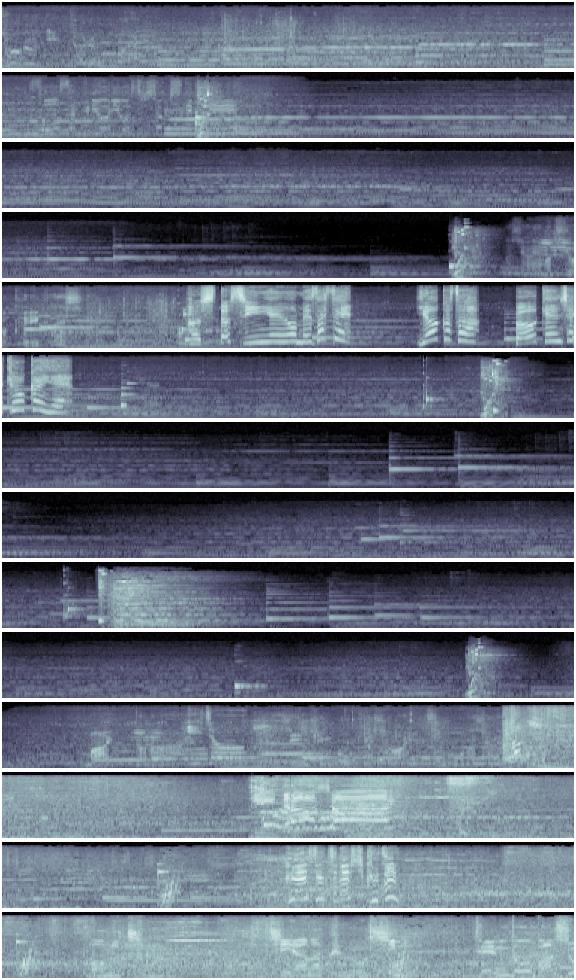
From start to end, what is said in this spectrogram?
を繰り返す。星と深淵を目指せ。ようこそ冒険者協会へ。参ったな。以上新人冒険者はいつも同じ過ちいってらっしゃい。風雪の縮図もみちが散らまく惜しみ。天道万象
